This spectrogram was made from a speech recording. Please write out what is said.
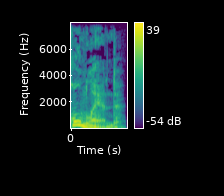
homeland.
